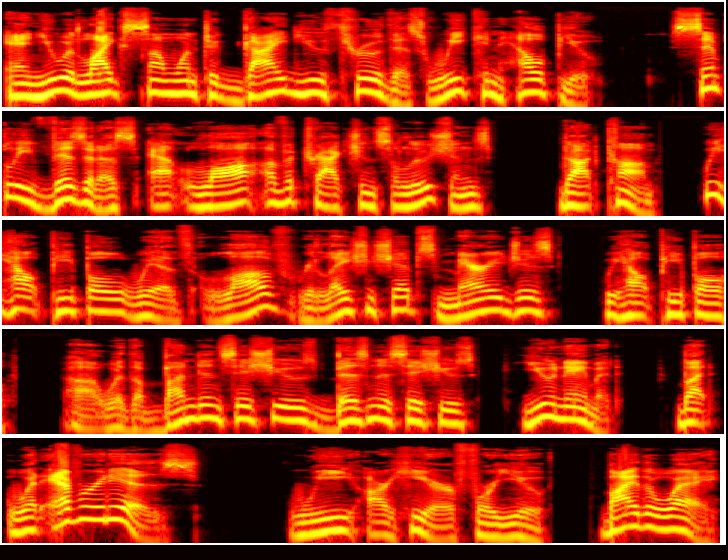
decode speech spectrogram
and you would like someone to guide you through this, we can help you. Simply visit us at lawofattractionsolutions.com. We help people with love, relationships, marriages. We help people uh, with abundance issues, business issues, you name it. But whatever it is, we are here for you. By the way,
